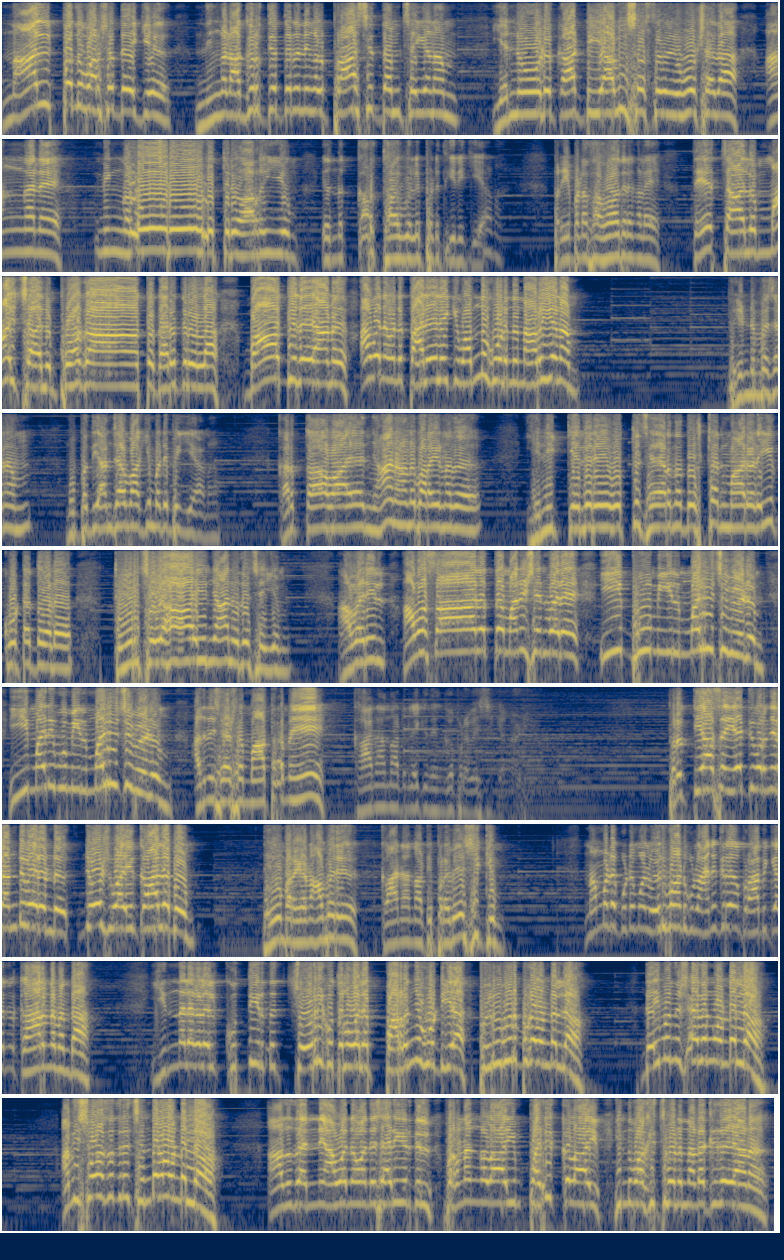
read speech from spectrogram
നാൽപ്പത് വർഷത്തേക്ക് നിങ്ങളുടെ അകൃത്യത്തിന് നിങ്ങൾ പ്രാശിദ്ധം ചെയ്യണം. എന്നോട് കാട്ടിയ അവിശ്വസ്ത രൂക്ഷത അങ്ങനെ നിങ്ങൾ ഓരോരുത്തരും അറിയും. എന്ന് കർത്താവ് വെളിപ്പെടുത്തിയിരിക്കുകയാണ്. പ്രിയപ്പെട്ട സഹോദരങ്ങളെ തേച്ചാലും മായ്ച്ചാലും പോകാത്ത തരത്തിലുള്ള ബാധ്യതയാണ് അവൻ അവന്റെ തലയിലേക്ക് വന്നുകൂടുന്നെന്ന് അറിയണം. വീണ്ടും വചനം മുപ്പത്തി അഞ്ചാം വാക്യം പഠിപ്പിക്കുകയാണ്. കർത്താവായ ഞാനാണ് പറയുന്നത് എനിക്കെതിരെ ഒത്തുചേർന്ന ദുഷ്ടന്മാരുടെ ഈ കൂട്ടത്തോട് തീർച്ചയായും ഞാനിത് ചെയ്യും. അവരിൽ അവസാനത്തെ മനുഷ്യൻ വരെ ഈ ഭൂമിയിൽ മരിച്ചു വീഴും. ഈ മരുഭൂമിയിൽ മരിച്ചു വീഴും. അതിനുശേഷം മാത്രമേ കാനാ നാട്ടിലേക്ക് നിങ്ങൾക്ക് പ്രവേശിക്കാൻ കഴിയൂ. പ്രത്യാശ ഏറ്റു പറഞ്ഞ രണ്ടുപേരുണ്ട് ജോഷുവായും കാലബും. ദൈവം പറയണം അവർ കാനാ നാട്ടിൽ പ്രവേശിക്കും. നമ്മുടെ കുടുംബങ്ങൾ ഒരുപാട് കൂടുതൽ അനുഗ്രഹം പ്രാപിക്കാൻ കാരണം എന്താ? ഇന്നലകളിൽ കുത്തിയിരുന്ന് ചൊറി കുത്തുന്ന പോലെ പറഞ്ഞു കൂട്ടിയ ദൈവ ദൈവനിഷേധങ്ങളുണ്ടല്ലോ. അവിശ്വാസത്തിന്റെ ചിന്തകളുണ്ടല്ലോ. അത് തന്നെ അവനവന്റെ ശരീരത്തിൽ വ്രണങ്ങളായും പരുക്കളായും ഇന്ന് വഹിച്ചുകൊണ്ട് നടക്കുകയാണ്.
